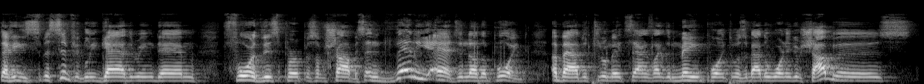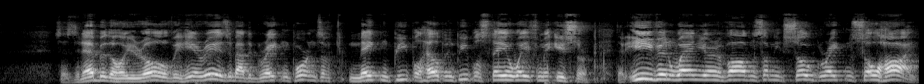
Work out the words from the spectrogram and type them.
that he's specifically gathering them for this purpose of Shabbos. And then he adds another point about the Truma. It sounds like the main point was about the warning of Shabbos. Says the Rebbe, the Hoyro over here is about the great importance of making people, helping people stay away from the Isser. That even when you're involved in something so great and so high,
